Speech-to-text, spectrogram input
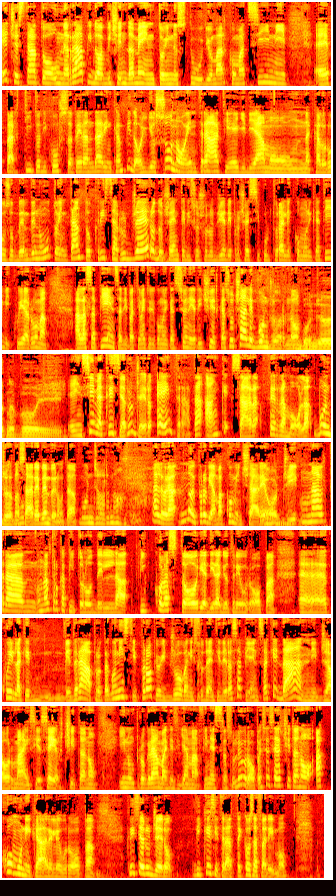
e c'è stato un rapido avvicendamento in studio. Marco Mazzini è partito di corsa per andare in Campidoglio, sono entrati e gli diamo un caloroso benvenuto. Intanto Cristian Ruggero, docente di sociologia dei processi culturali e comunicativi qui a Roma alla Sapienza, Dipartimento di Comunicazione e Ricerca Sociale. Buongiorno. Buongiorno a voi. E insieme a Cristian Ruggero è entrata anche Sara Ferramola. Buongiorno Sara e benvenuta. Buongiorno. Allora, noi proviamo a cominciare mm. oggi un'altra un altro capitolo della piccola storia di Radio 3 Europa, eh, quella che vedrà protagonisti proprio i giovani studenti della Sapienza che da anni già ormai si esercitano in un programma che si chiama Finestra sull'Europa e si esercitano a comunicare l'Europa. Cristian Ruggero, di che si tratta e cosa faremo?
